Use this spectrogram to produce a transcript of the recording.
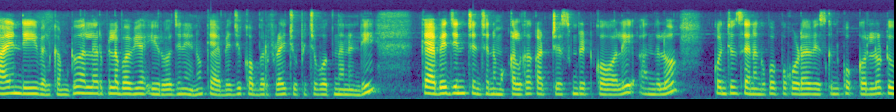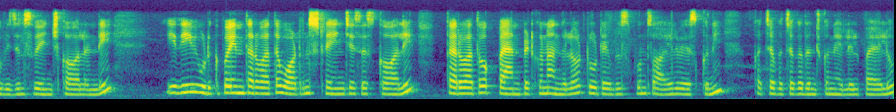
హాయ్ అండి. వెల్కమ్ టు అల్లరిపిల్ల భవ్య. ఈరోజు నేను క్యాబేజీ కొబ్బరి ఫ్రై చూపించబోతున్నానండి. క్యాబేజీని చిన్న చిన్న ముక్కలుగా కట్ చేసుకుని పెట్టుకోవాలి. అందులో కొంచెం శనగపప్పు కూడా వేసుకుని కుక్కర్లో టూ విజిల్స్ వేయించుకోవాలండి. ఇది ఉడికిపోయిన తర్వాత వాటర్ని స్ట్రెయిన్ చేసేసుకోవాలి. తర్వాత ఒక ప్యాన్ పెట్టుకుని అందులో టూ టేబుల్ స్పూన్స్ ఆయిల్ వేసుకుని కచ్చబచ్చగా దంచుకుని ఎల్లుల్లిపాయలు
